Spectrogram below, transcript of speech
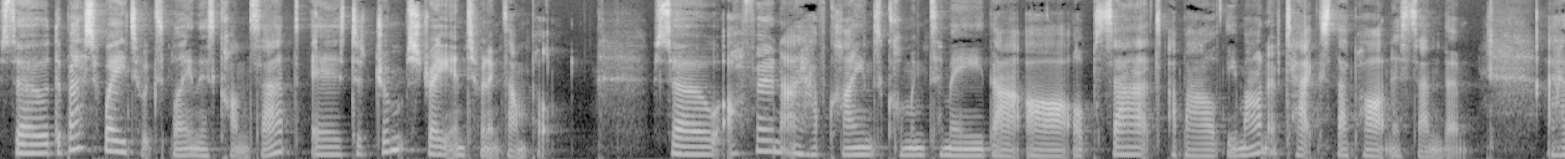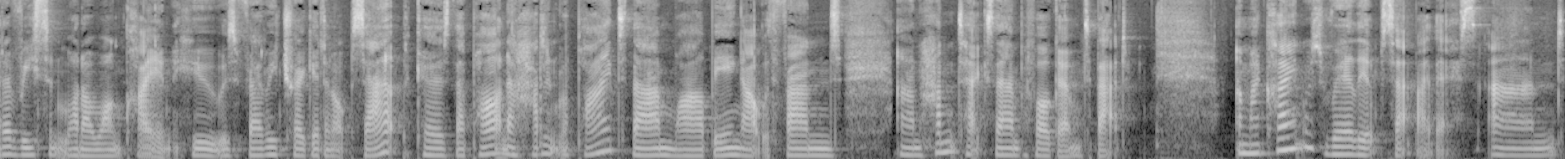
So, the best way to explain this concept is to jump straight into an example. So often I have clients coming to me that are upset about the amount of texts their partners send them. I had a recent one on one client who was very triggered and upset because their partner hadn't replied to them while being out with friends and hadn't texted them before going to bed. And my client was really upset by this and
